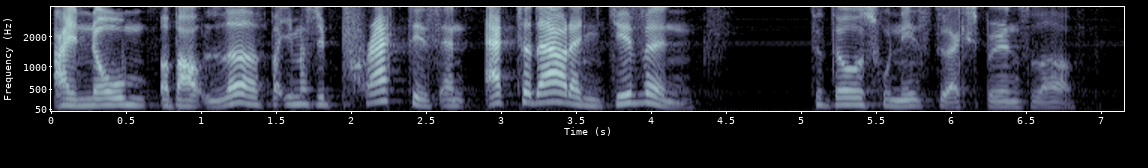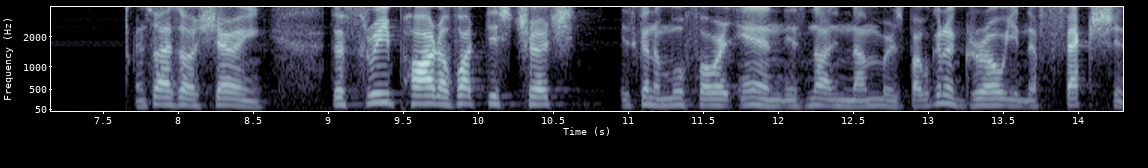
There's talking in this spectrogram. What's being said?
I know about love, but it must be practiced and acted out and given to those who needs to experience love. And so, as I was sharing, the three part of what this church is going to move forward in is not in numbers, but we're going to grow in affection.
